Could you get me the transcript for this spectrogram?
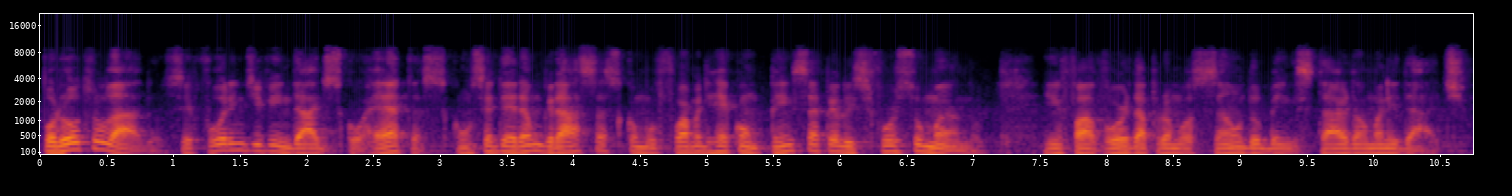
Por outro lado, se forem divindades corretas, concederão graças como forma de recompensa pelo esforço humano, em favor da promoção do bem-estar da humanidade.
